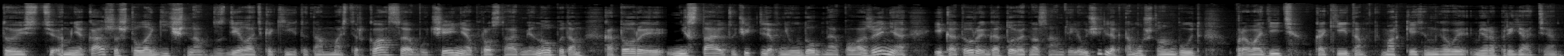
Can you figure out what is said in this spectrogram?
То есть э, мне кажется, что логично сделать какие-то там мастер-классы, обучение, просто обмен опытом, которые не ставят учителя в неудобное положение и которые готовят на самом деле учителя к тому, что он будет проводить какие-то маркетинговые мероприятия.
